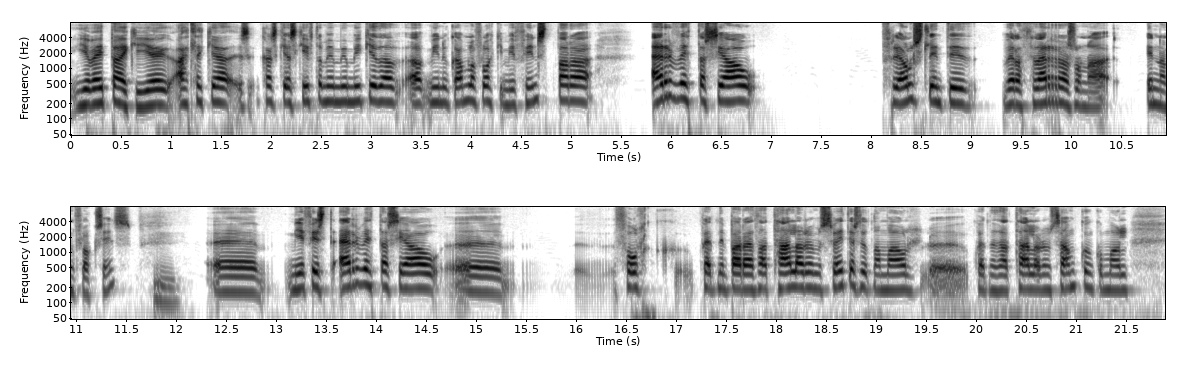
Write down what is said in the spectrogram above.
ég veit það ekki, ég ætla ekki að kannski að skipta mér mjög mikið af, af mínu gamla flokki, mér finnst bara erfitt að sjá frjálslindið vera þverra svona innan flokksins. Mm. uh, mér finnst erfitt að sjá uh, fólk hvernig bara það talar um sveitjastjórnamál uh, hvernig það talar um samgöngumál. uh,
